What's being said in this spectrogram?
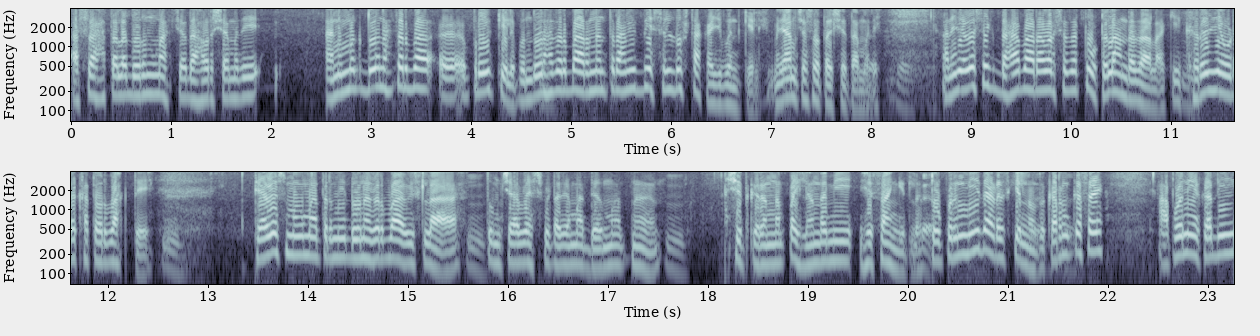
असं हाताला धरून मागच्या दहा वर्षामध्ये आणि मग दोन हजार बा प्रयोग केले पण दोन हजार बारा नंतर आम्ही बेसल डोस टाकायची बंद केली म्हणजे आमच्या स्वतः शेतामध्ये आणि ज्यावेळेस एक दहा बारा वर्षाचा टोटल अंदाज आला की खरंच एवढ्या खातावर भागते. त्यावेळेस मग मात्र मी दोन हजार बावीसला. तुमच्या व्यासपीठाच्या माध्यमातून. शेतकऱ्यांना पहिल्यांदा मी हे सांगितलं. तोपर्यंत मी धाडस केलं नव्हतं. कारण कसं आहे आपण एखादी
